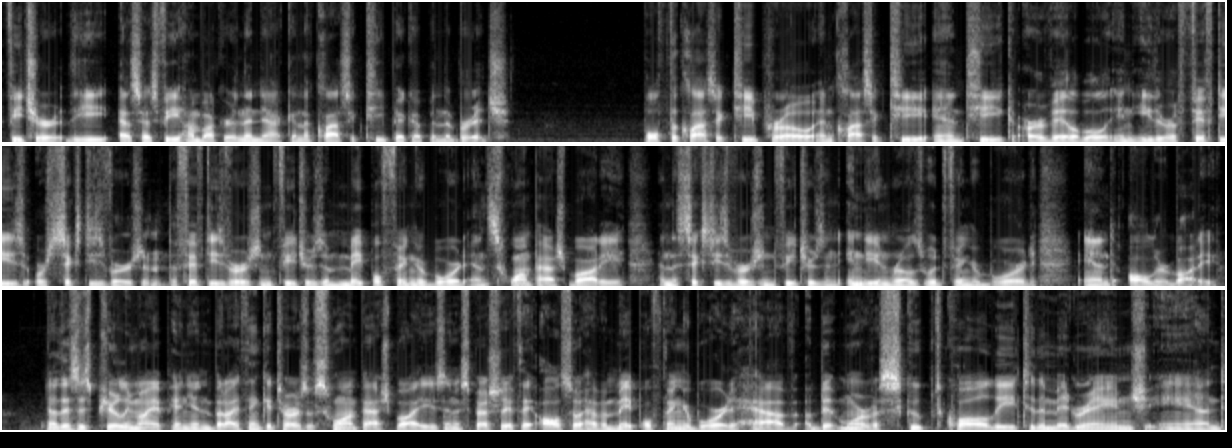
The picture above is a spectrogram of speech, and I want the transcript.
feature the SSV humbucker in the neck and the Classic T pickup in the bridge. Both the Classic T Pro and Classic T Antique are available in either a 50s or 60s version. The 50s version features a maple fingerboard and swamp ash body, and the 60s version features an Indian rosewood fingerboard and alder body. Now, this is purely my opinion, but I think guitars with swamp ash bodies, and especially if they also have a maple fingerboard, have a bit more of a scooped quality to the mid range and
